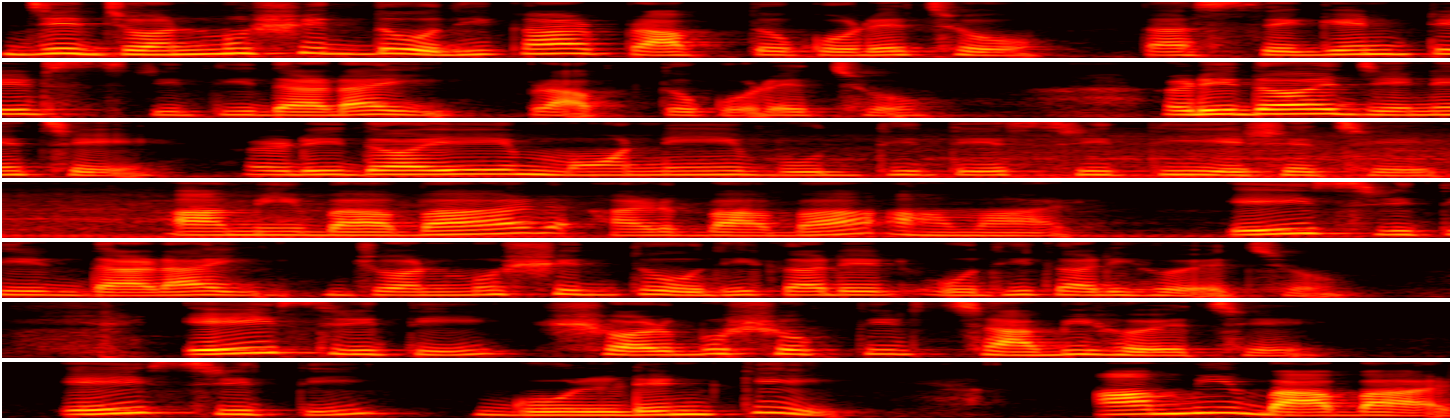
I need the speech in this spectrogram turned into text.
যে জন্মসিদ্ধ অধিকার প্রাপ্ত করেছ, তা সেকেন্ডের স্মৃতি দ্বারাই প্রাপ্ত করেছ। হৃদয় জেনেছে, হৃদয়ে মনে বুদ্ধিতে স্মৃতি এসেছে, আমি বাবার আর বাবা আমার। এই স্মৃতির দ্বারাই জন্মসিদ্ধ অধিকারের অধিকারী হয়েছ। এই স্মৃতি সর্বশক্তির চাবি হয়েছে। এই স্মৃতি গোল্ডেন কি? আমি বাবার,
